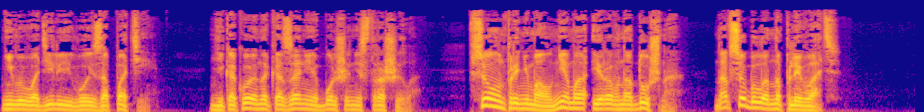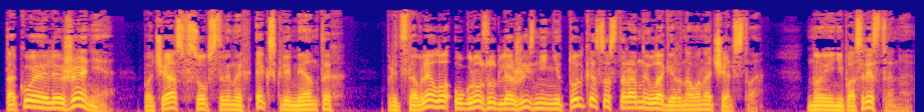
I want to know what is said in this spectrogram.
не выводили его из апатии. Никакое наказание больше не страшило. Все он принимал немо и равнодушно, на все было наплевать. Такое лежание, почас в собственных экскрементах, представляло угрозу для жизни не только со стороны лагерного начальства, но и непосредственную.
